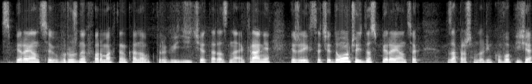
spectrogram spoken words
wspierających w różnych formach ten kanał, których widzicie teraz na ekranie. Jeżeli chcecie dołączyć do wspierających, Zapraszam do linku w opisie.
